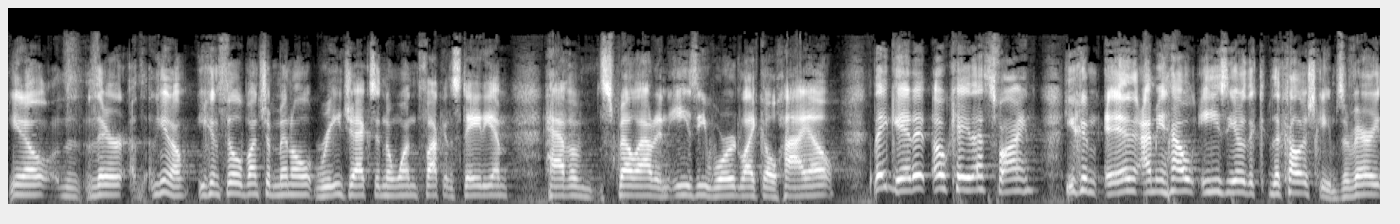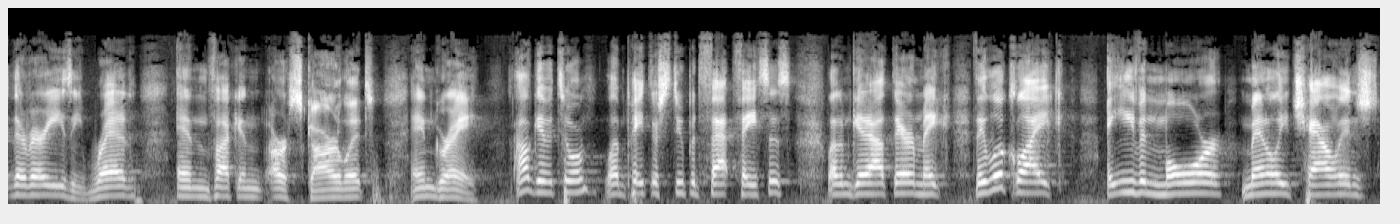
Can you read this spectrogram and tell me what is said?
you know, they're, you know, you can fill a bunch of mental rejects into one fucking stadium, have them spell out an easy word like Ohio. They get it. Okay, that's fine. You can, I mean, how easy are the, the color schemes? They're very, they're very easy. Red and fucking, or scarlet and gray. I'll give it to them. Let them paint their stupid fat faces. Let them get out there and make, they look like even more mentally challenged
